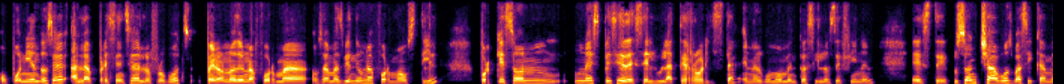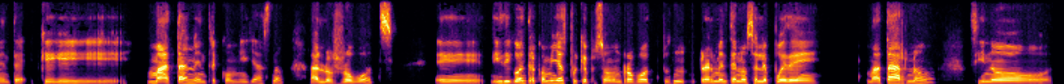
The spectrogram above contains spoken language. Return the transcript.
oponiéndose a la presencia de los robots, pero no de una forma, o sea, más bien de una forma hostil, porque son una especie de célula terrorista, en algún momento así los definen. Este, pues son chavos básicamente que matan, entre comillas, ¿no? A los robots. Eh, y digo entre comillas porque pues un robot pues, realmente no se le puede matar, ¿no? Sino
